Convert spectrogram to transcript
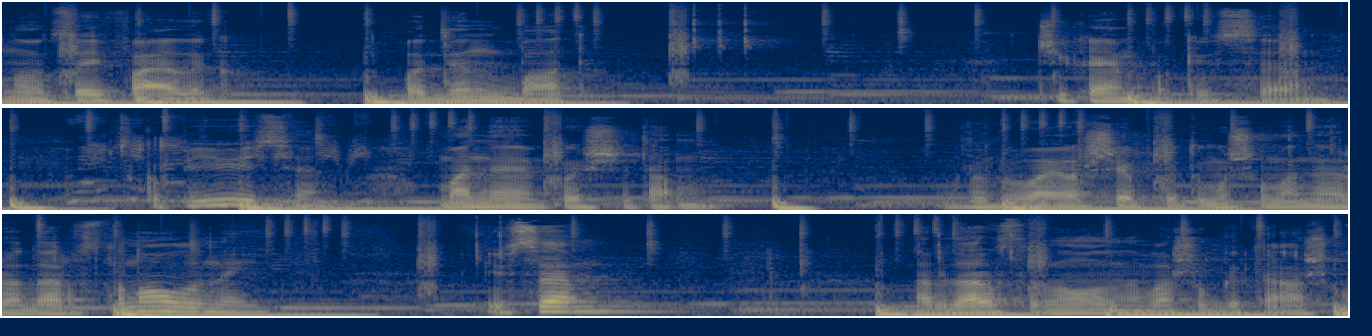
на цей файлик. Один бат. Чекаємо, поки все скопіюється. У мене пише там вибиває ошибку, тому що в мене радар встановлений. І все. Радар встановлений на вашу GTA-шку.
